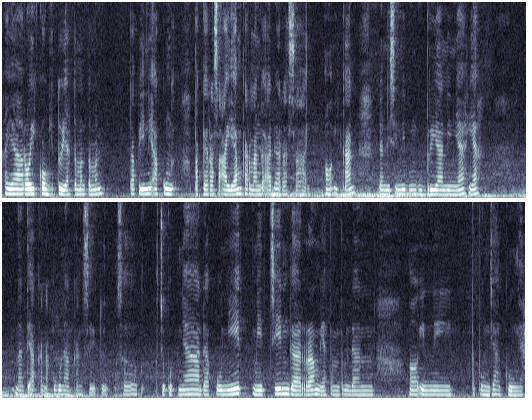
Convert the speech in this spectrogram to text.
kayak roiko gitu ya teman-teman. Tapi ini aku nggak pakai rasa ayam karena nggak ada rasa oh ikan. Dan di sini bumbu biryaninya ya. Nanti akan aku gunakan seitu se secukupnya ada kunyit micin garam ya teman-teman dan uh, ini tepung jagung ya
